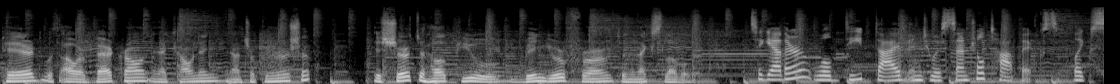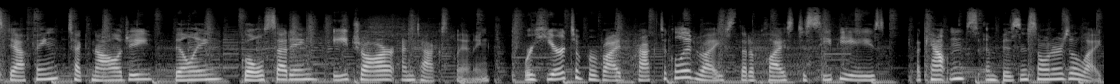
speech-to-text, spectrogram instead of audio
paired with our background in accounting and entrepreneurship, is sure to help you bring your firm to the next level. Together, we'll deep dive into essential topics like staffing, technology, billing, goal setting, HR, and tax planning. We're here to provide practical advice that applies to CPAs, accountants, and business owners alike.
